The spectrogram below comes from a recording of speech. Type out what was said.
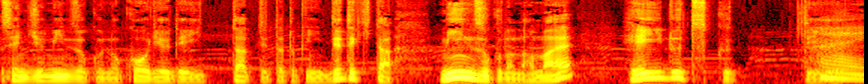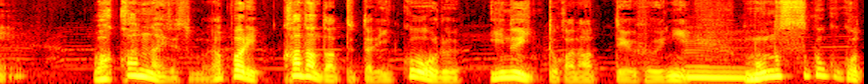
先住民族の交流で行ったって言った時に出てきた民族の名前ヘイルツクっていう。はいわかんないですもん。やっぱりカナダって言ったらイコールイヌイットかなっていうふうに、ものすごくこう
